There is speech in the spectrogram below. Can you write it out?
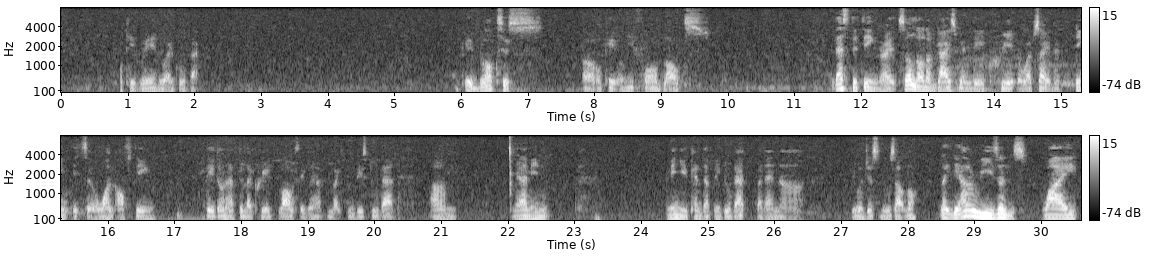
okay, where do I go back? Okay, blogs is, oh, okay, only four blogs. That's the thing, right? So a lot of guys, when they create a website, they think it's a one-off thing they don't have to like create blogs. They don't have to like do this, do that. Um, yeah, I mean, I mean, you can definitely do that, but then uh, you will just lose out, no? Like there are reasons why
